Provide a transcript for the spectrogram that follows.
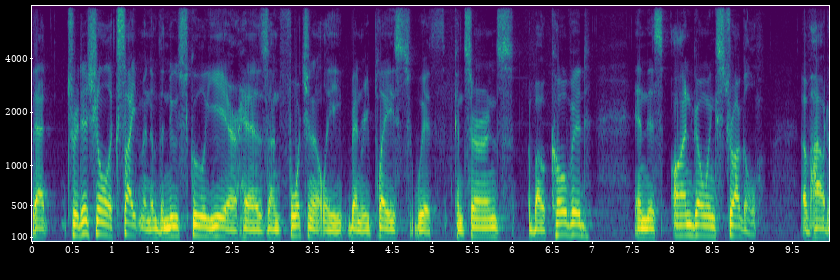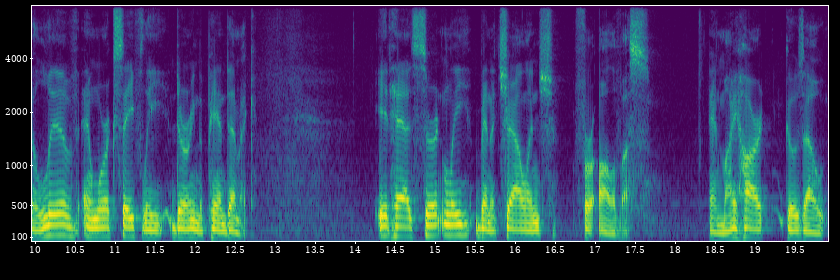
That traditional excitement of the new school year has unfortunately been replaced with concerns about COVID and this ongoing struggle of how to live and work safely during the pandemic. It has certainly been a challenge for all of us. And my heart goes out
